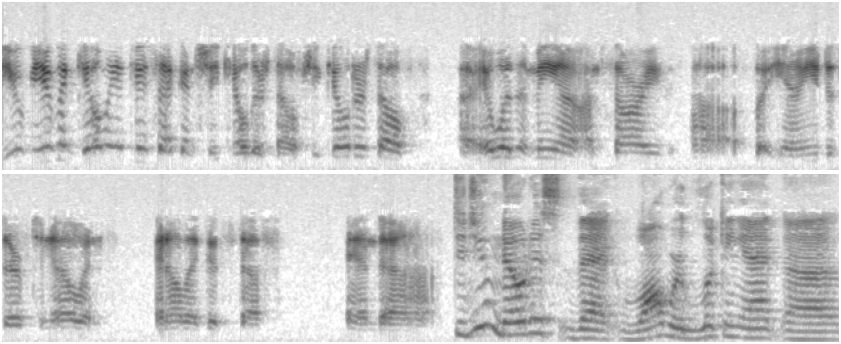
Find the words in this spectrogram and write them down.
you you could kill me in two seconds. She killed herself. She killed herself. Uh, it wasn't me. I, I'm sorry, uh, but you know, you deserve to know, and and all that good stuff. And uh, did you notice that while we're looking at uh,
